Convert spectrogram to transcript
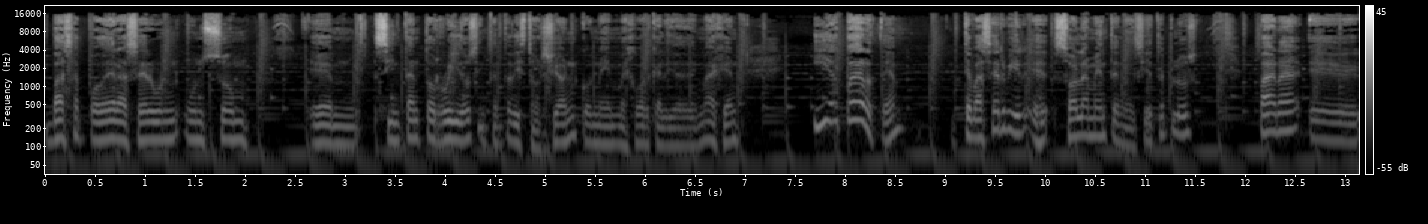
vas a poder hacer un, zoom em, sin tanto ruido, sin tanta distorsión, con una mejor calidad de imagen. Y aparte, te va a servir eh, solamente en el 7 Plus para eh,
